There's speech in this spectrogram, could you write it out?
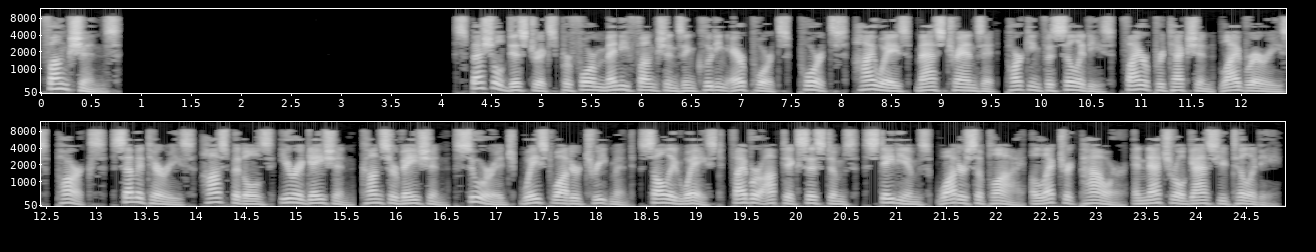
Functions Special districts perform many functions including airports, ports, highways, mass transit, parking facilities, fire protection, libraries, parks, cemeteries, hospitals, irrigation, conservation, sewerage, wastewater treatment, solid waste, fiber optic systems, stadiums, water supply, electric power, and natural gas utility.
